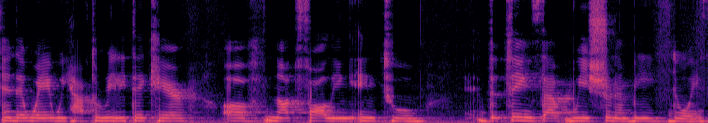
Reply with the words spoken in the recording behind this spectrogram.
and the way we have to really take care of not falling into the things that we shouldn't be doing.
